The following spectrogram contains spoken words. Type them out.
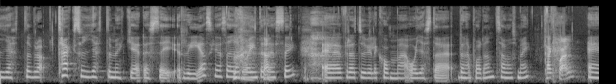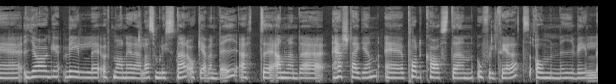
Jättebra. Tack så jättemycket Desiree ska jag säga då, inte Desi. eh, för att du ville komma och gästa den här podden tillsammans med mig. Tack själv. Eh, jag vill uppmana er alla som lyssnar och även dig att eh, använda hashtaggen podcasten ofiltrerat om ni vill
